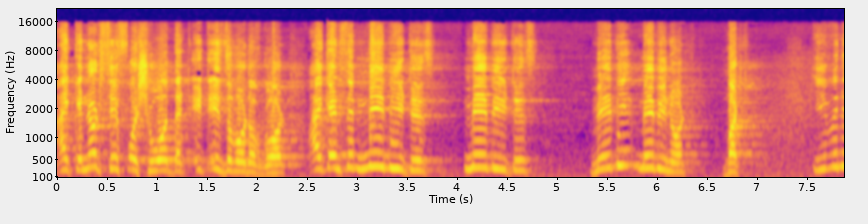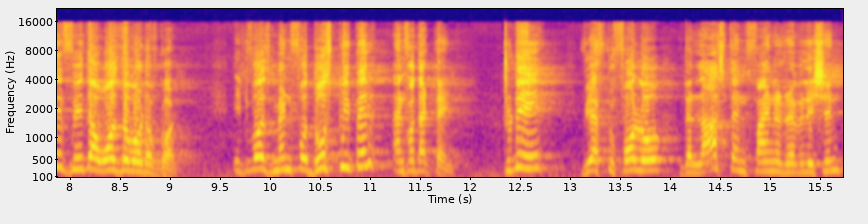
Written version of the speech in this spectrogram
I cannot say for sure that it is the word of God. I can say maybe it is, maybe it is, maybe, maybe not. But even if Veda was the word of God, it was meant for those people and for that time. Today, we have to follow the last and final revelation,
